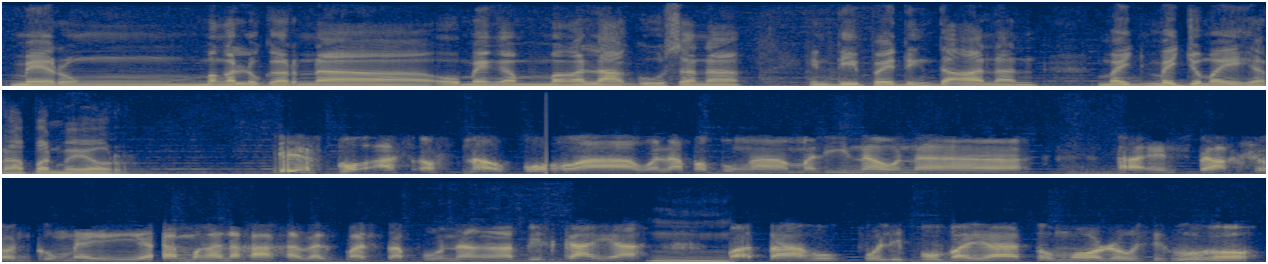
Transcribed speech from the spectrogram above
merong mga lugar na o may nga mga lagusan na hindi pwedeng daanan, may, medyo mahihirapan, Mayor. Yes po, as of now po, ah, wala pa pong ah, malinaw na ah, instruction kung may ah, mga nakakalagpas na po ng ah, Biskaya. Mm. But ah, hopefully po by ah, tomorrow siguro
